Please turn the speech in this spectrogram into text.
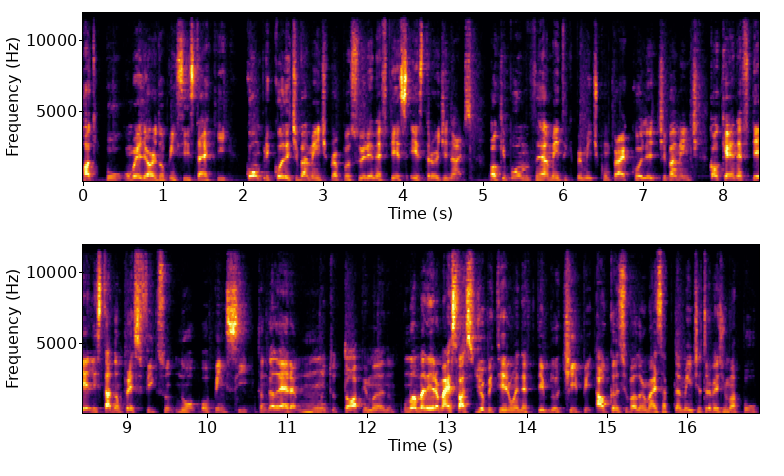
Rockpool, o melhor do OpenSea está aqui compre coletivamente para possuir NFTs extraordinários. O Rockpool é uma ferramenta que permite comprar coletivamente qualquer NFT listado a um preço fixo no OpenSea. Então galera, muito top, mano. Uma maneira mais fácil de obter um NFT Blue Chip, alcance o valor mais rapidamente através de uma pool,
